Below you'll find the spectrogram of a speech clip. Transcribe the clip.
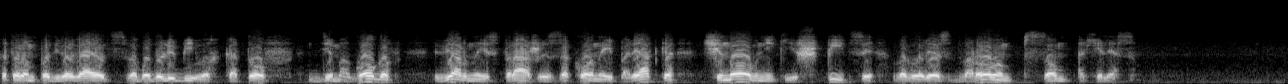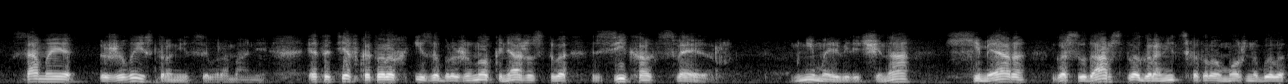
которым подвергают свободолюбивых котов-демагогов, верные стражи закона и порядка, чиновники и шпицы во главе с дворовым псом Ахиллесом. Самые живые страницы в романе — это те, в которых изображено княжество Зигхардсвейр, мнимая величина, химера, государство, границы которого можно было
